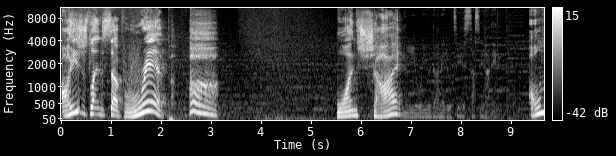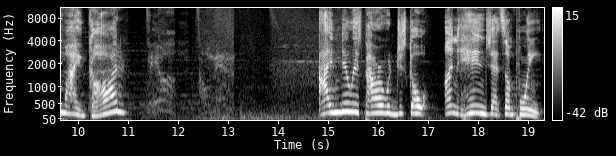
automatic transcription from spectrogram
Oh, he's just letting stuff rip. One shot? Oh my god. I knew his power would just go unhinged at some point.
